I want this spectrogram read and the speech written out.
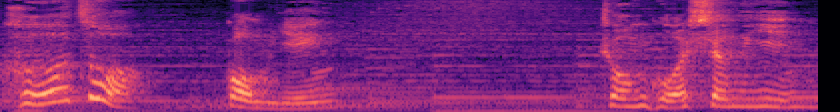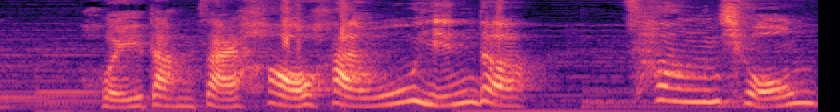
合作共赢。中国声音回荡在浩瀚无垠的苍穹。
